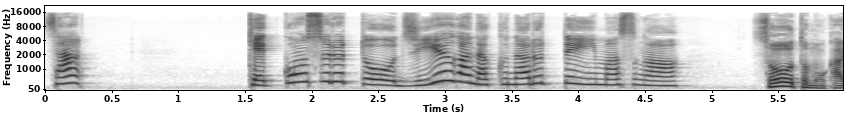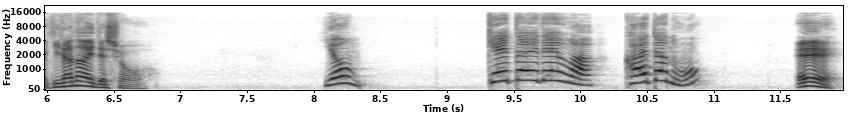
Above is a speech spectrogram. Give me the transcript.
3結婚すると自由がなくなるって言いますが、そうとも限らないでしょ4携帯電話変えたの？う。ええ。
